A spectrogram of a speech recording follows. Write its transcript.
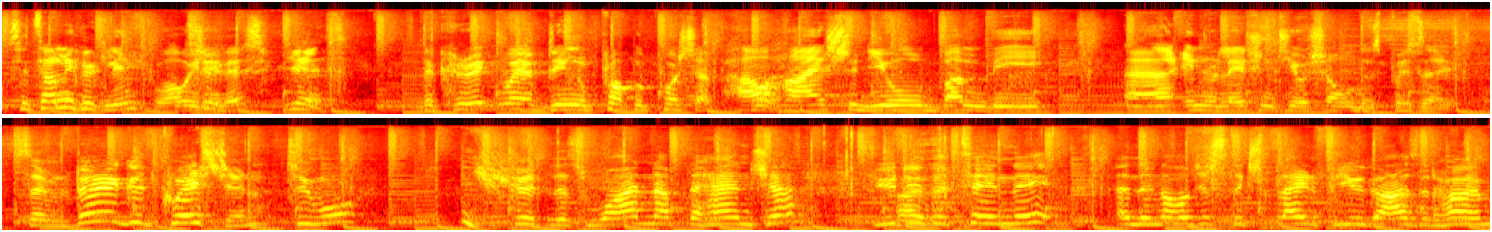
So tell me quickly, while we do this, Yes. the correct way of doing a proper push-up. How high should your bum be uh, in relation to your shoulders per se? So very good question. Two more. Good. Let's widen up the hand here. You do the 10 there, and then I'll just explain for you guys at home.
